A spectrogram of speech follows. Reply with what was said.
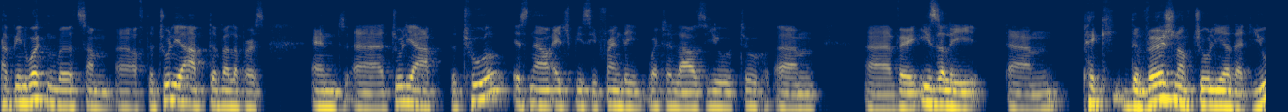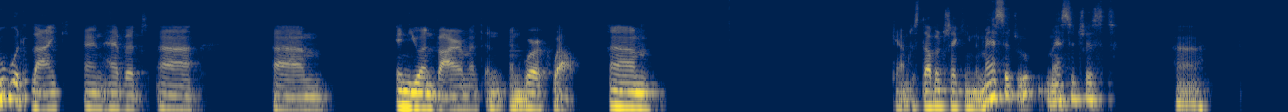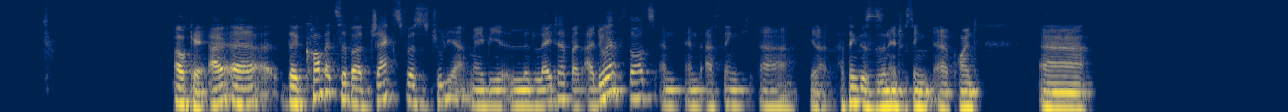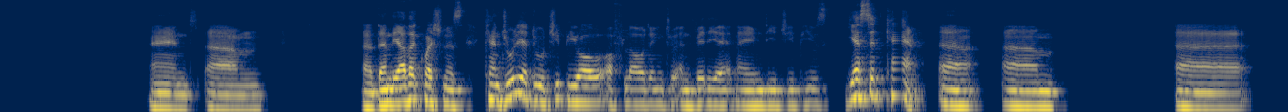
I've been working with some uh, of the juliaup developers and uh, juliaup, the tool is now HPC friendly, which allows you to um, uh, very easily um, pick the version of Julia that you would like and have it uh, um, in your environment and, and work well. Um, okay, I'm just double checking the message messages. Uh, Okay, I, uh, the comments about Jax versus Julia maybe a little later, but I do have thoughts, and and I think uh, you know I think this is an interesting uh, point. Uh, and um, uh, then the other question is, can Julia do GPU offloading to NVIDIA and AMD GPUs? Yes, it can. Uh, um,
